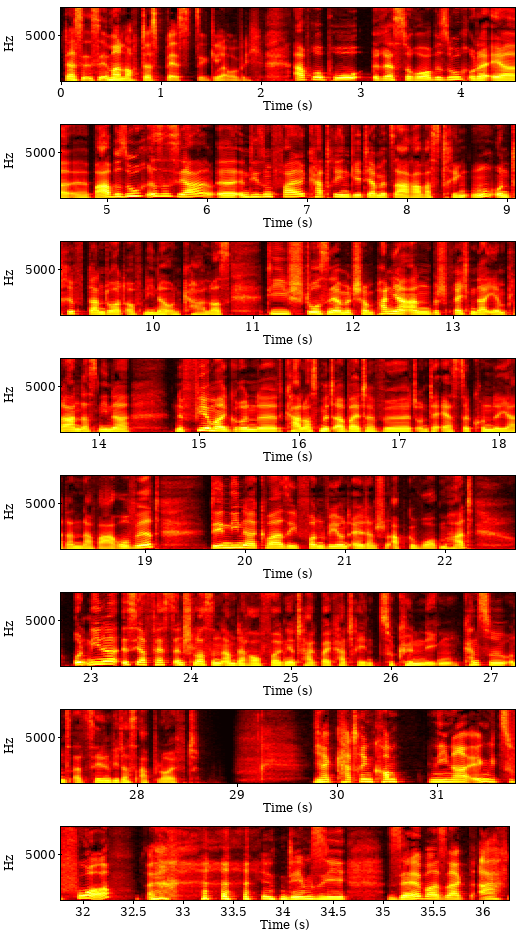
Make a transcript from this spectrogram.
das ist immer noch das Beste, glaube ich. Apropos Restaurantbesuch oder eher äh, Barbesuch ist es ja äh, in diesem Fall. Katrin geht ja mit Sarah was trinken und trifft dann dort auf Nina und Carlos. Die stoßen ja mit Champagner an, besprechen da ihren Plan, dass Nina eine Firma gründet, Carlos Mitarbeiter wird und der erste Kunde ja dann Navarro wird, den Nina quasi von W&L dann schon abgeworben hat. Und Nina ist ja fest entschlossen, am darauffolgenden Tag bei Katrin zu kündigen. Kannst du uns erzählen, wie das abläuft? Ja, Katrin kommt Nina irgendwie zuvor, indem sie selber sagt, ach,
